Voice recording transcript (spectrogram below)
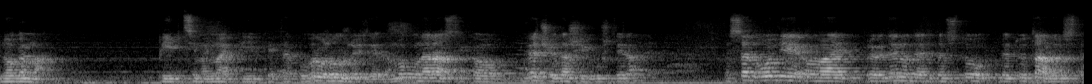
nogama, pipcima, ima i pipke, tako vrlo ružno izgleda, mogu narasti kao veći od naših guštera. A sad ovdje je ovaj, prevedeno da, da, to, da je to ta vrsta.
